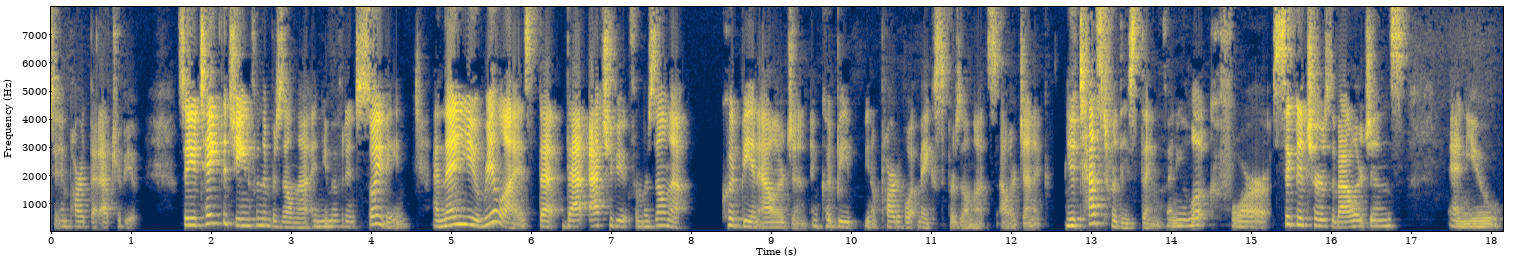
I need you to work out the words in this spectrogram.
to impart that attribute. So you take the gene from the Brazil nut and you move it into soybean, and then you realize that that attribute from Brazil nut could be an allergen and could be, you know, part of what makes Brazil nuts allergenic. You test for these things and you look for signatures of allergens and you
